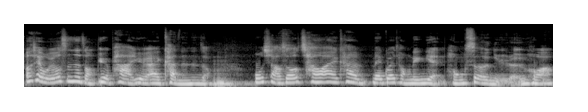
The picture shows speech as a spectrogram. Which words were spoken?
而且我又是那种越怕越爱看的那种。嗯，我小时候超爱看《玫瑰同龄眼》《红色女人花》《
